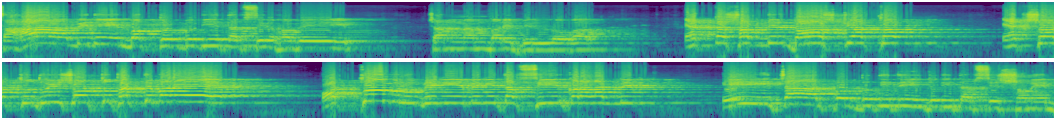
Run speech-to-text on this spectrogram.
সাহাবীদের বক্তব্য দিয়ে তাফসির হবে। চার নম্বরে বিল্লগাত একটা শব্দের দশটি অর্থ? একশো অর্থ, দুইশো অর্থ থাকতে পারে। অর্থগুলো ভেঙে ভেঙে তাফসির করা লাগবে। এই চার পদ্ধতিতে যদি তাফসির শোনেন,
